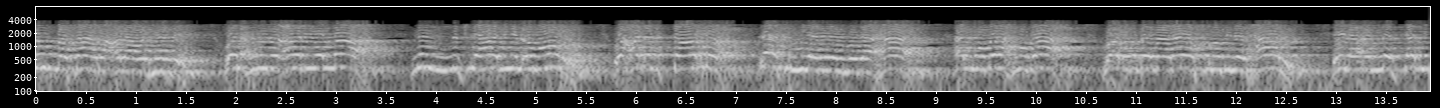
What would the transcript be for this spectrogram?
ثم سار على وجهته ونحن نعاني والله من مثل هذه الأمور وعدم التورع لكن هي من المباحات. المباح مباح وربما لا يصل من الحال إلى أن نبتدي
